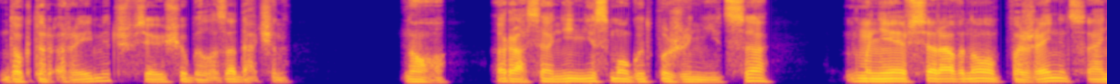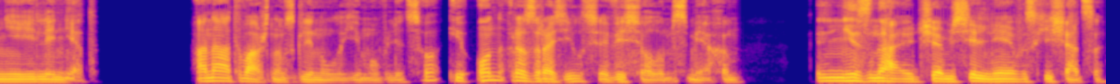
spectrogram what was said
Доктор Реймидж все еще был озадачен. Но раз они не смогут пожениться, мне все равно, поженятся они или нет. Она отважно взглянула ему в лицо, и он разразился веселым смехом. «Не знаю, чем сильнее восхищаться,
